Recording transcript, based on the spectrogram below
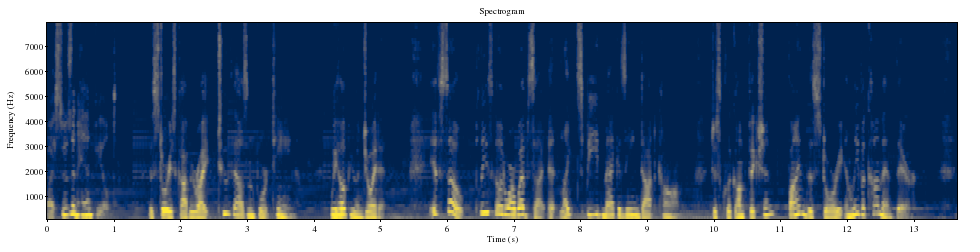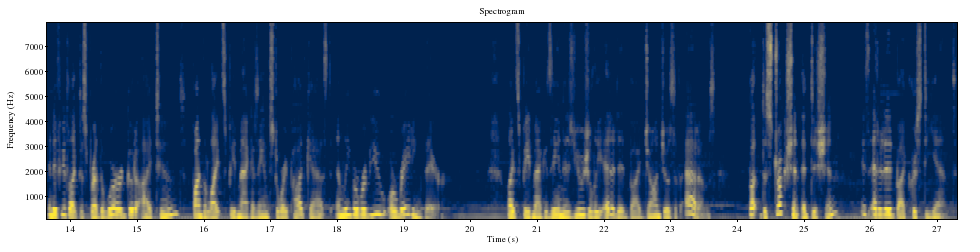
by Susan Hanfield. The story is copyright 2014. We hope you enjoyed it. If so, please go to our website at lightspeedmagazine.com. Just click on fiction, find this story, and leave a comment there. And if you'd like to spread the word, go to iTunes, find the Lightspeed Magazine Story Podcast, and leave a review or rating there. Lightspeed Magazine is usually edited by John Joseph Adams, but Destruction Edition is edited by Christie Yant.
